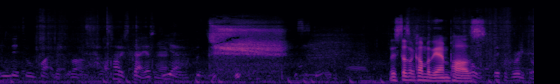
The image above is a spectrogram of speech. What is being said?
a little quite a bit of rust. That's how it's day, isn't it? Yeah. but This is good. This doesn't come with the M-Pars. Oh, this is really cool.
